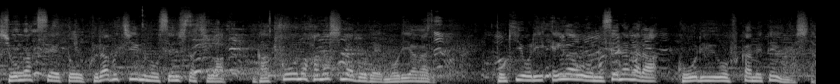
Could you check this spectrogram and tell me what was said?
小学生とクラブチームの選手たちは学校の話などで盛り上がり時折笑顔を見せながら交流を深めていました。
